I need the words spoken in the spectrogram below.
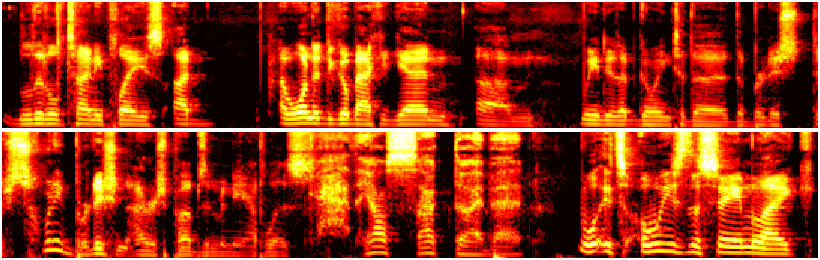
Little tiny place. I I wanted to go back again. Um, we ended up going to the the British. There's so many British and Irish pubs in Minneapolis. God, they all suck though. I bet. Well, it's always the same. Like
